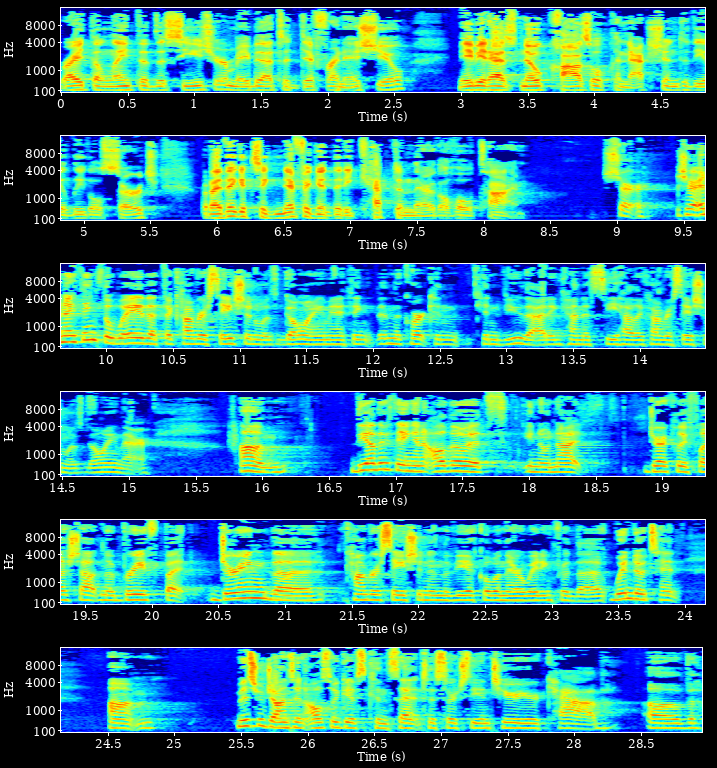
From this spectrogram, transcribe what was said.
right? The length of the seizure. Maybe that's a different issue. Maybe it has no causal connection to the illegal search. But I think it's significant that he kept him there the whole time. Sure, sure. And I think the way that the conversation was going, I mean, I think then the court can can view that and kind of see how the conversation was going there. Um, the other thing, and although it's you know not directly fleshed out in the brief, but during the conversation in the vehicle when they were waiting for the window tint, um, Mr. Johnson also gives consent to search the interior cab of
